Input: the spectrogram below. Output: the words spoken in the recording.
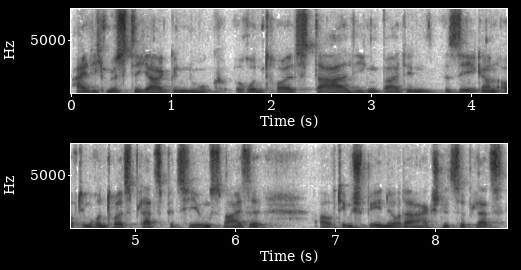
eigentlich müsste ja genug Rundholz da liegen bei den Sägern auf dem Rundholzplatz beziehungsweise auf dem Späne- oder Hackschnitzelplatz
